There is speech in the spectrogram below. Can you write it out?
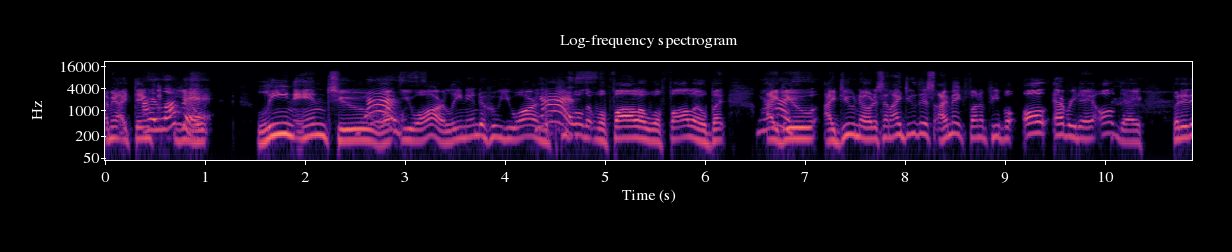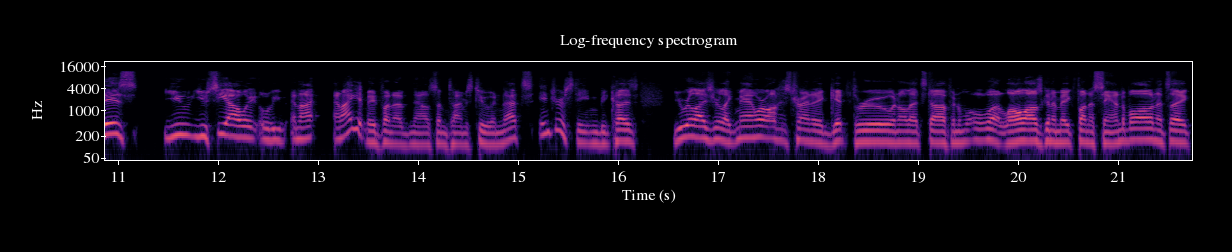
I mean, I think I love it. Know, lean into yes. what you are lean into who you are and yes. the people that will follow will follow but yes. i do i do notice and i do this i make fun of people all every day all day but it is you you see how it will be and i and i get made fun of now sometimes too and that's interesting because you realize you're like man we're all just trying to get through and all that stuff and what lala's going to make fun of sandoval and it's like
